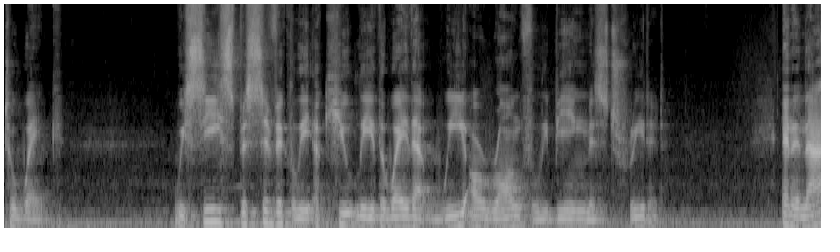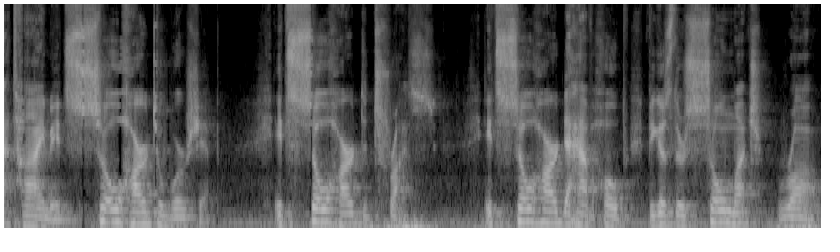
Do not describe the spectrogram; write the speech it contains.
to wake. We see specifically, acutely, the way that we are wrongfully being mistreated. And in that time, it's so hard to worship. It's so hard to trust. It's so hard to have hope because there's so much wrong.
